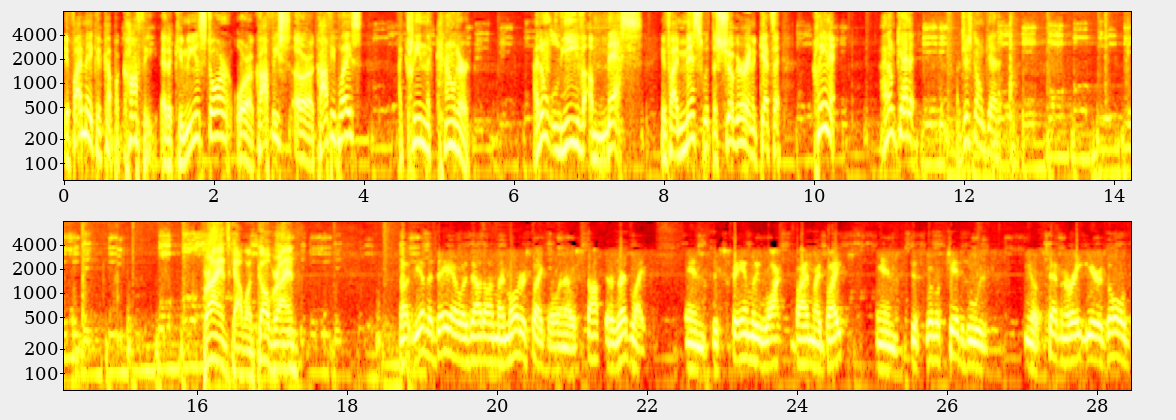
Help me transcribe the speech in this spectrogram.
if I make a cup of coffee at a convenience store or a coffee or a coffee place, I clean the counter. I don't leave a mess. If I miss with the sugar and it gets a clean it. I don't get it. I just don't get it. Brian's got one. Go, Brian. Uh, the other day, I was out on my motorcycle and I was stopped at a red light, and this family walked by my bike, and this little kid who was, you know, seven or eight years old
